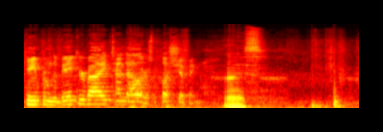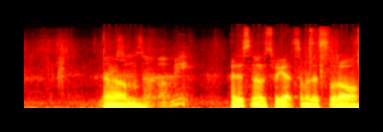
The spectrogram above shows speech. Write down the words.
Came from the Baker buy, $10 plus shipping. Nice. Um, above me. I just noticed we got some of this little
